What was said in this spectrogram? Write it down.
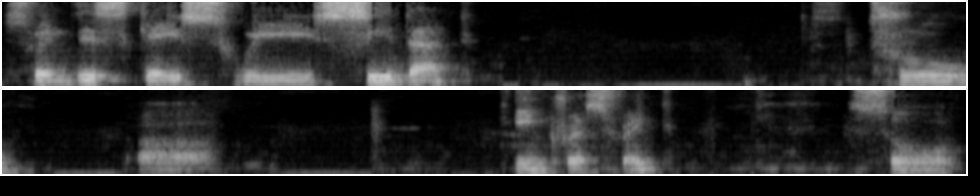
So in this case, we see that through uh, interest rate. So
